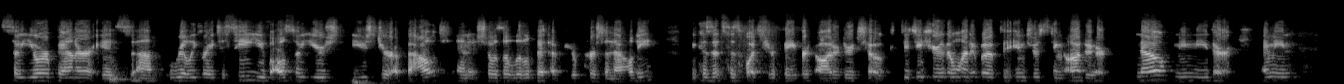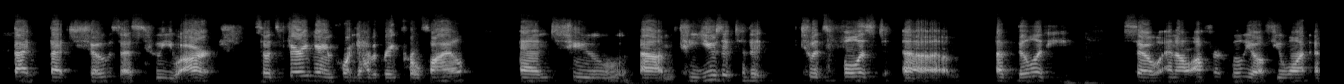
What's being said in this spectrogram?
So your banner is um, really great to see. You've also used, used your about, and it shows a little bit of your personality because it says, "What's your favorite auditor joke?" Did you hear the one about the interesting auditor? No, me neither. I mean, that that shows us who you are. So it's very very important to have a great profile and to um, to use it to the to its fullest uh, ability. So, and I'll offer Julio if you want a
